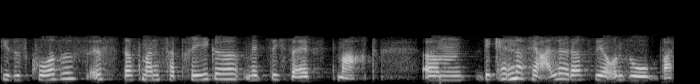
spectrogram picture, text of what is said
dieses Kurses ist, dass man Verträge mit sich selbst macht. Ähm, wir kennen das ja alle, dass wir uns so was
